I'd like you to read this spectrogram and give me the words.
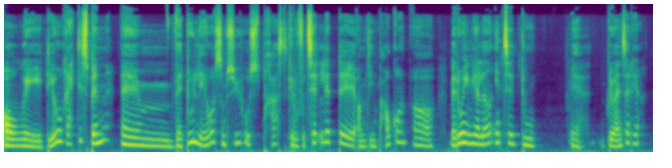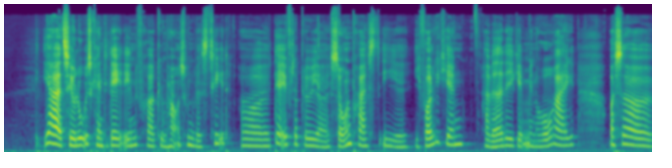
Og øh, det er jo rigtig spændende, øh, hvad du laver som sygehuspræst. Kan du fortælle lidt øh, om din baggrund, og hvad du egentlig har lavet, indtil du ja, blev ansat her? Jeg er teologisk kandidat inden fra Københavns Universitet, og derefter blev jeg sovnepræst i, øh, i Folkekirken. Har været det igennem en årrække. Og så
